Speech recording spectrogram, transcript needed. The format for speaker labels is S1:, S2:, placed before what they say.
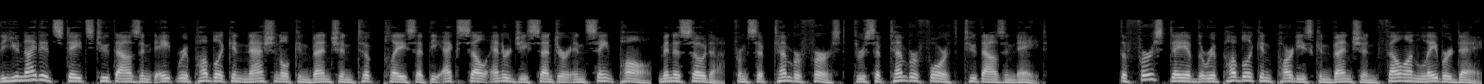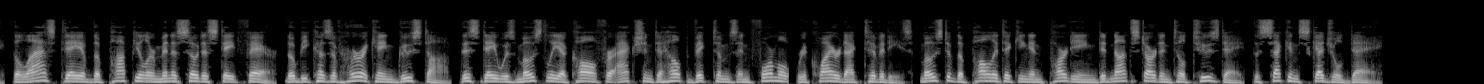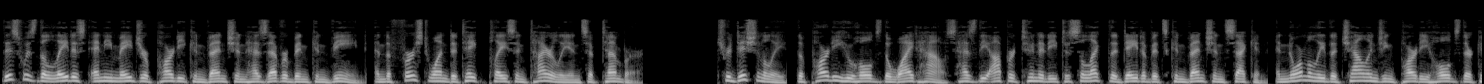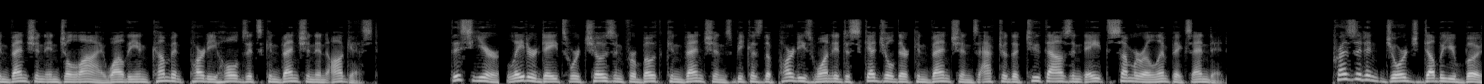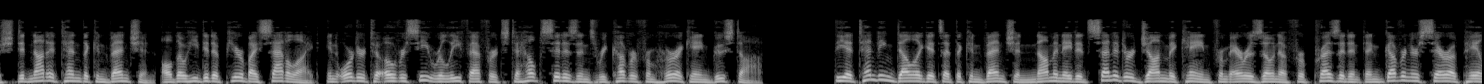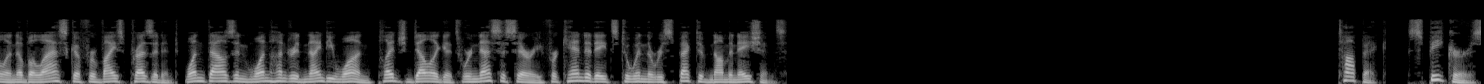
S1: The United States 2008 Republican National Convention took place at the Xcel Energy Center in St. Paul, Minnesota, from September 1, through September 4, 2008. The first day of the Republican Party's convention fell on Labor Day, the last day of the popular Minnesota State Fair, though because of Hurricane Gustav, this day was mostly a call for action to help victims and formal, required activities. Most of the politicking and partying did not start until Tuesday, the second scheduled day. This was the latest any major party convention has ever been convened, and the first one to take place entirely in September. Traditionally, the party who holds the White House has the opportunity to select the date of its convention second, and normally the challenging party holds their convention in July while the incumbent party holds its convention in August. This year, later dates were chosen for both conventions because the parties wanted to schedule their conventions after the 2008 Summer Olympics ended. President George W. Bush did not attend the convention although he did appear by satellite, in order to oversee relief efforts to help citizens recover from Hurricane Gustav. The attending delegates at the convention nominated Senator John McCain from Arizona for president and Governor Sarah Palin of Alaska for vice president. 1,191 pledged delegates were necessary for candidates to win the respective nominations.
S2: Topic: Speakers.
